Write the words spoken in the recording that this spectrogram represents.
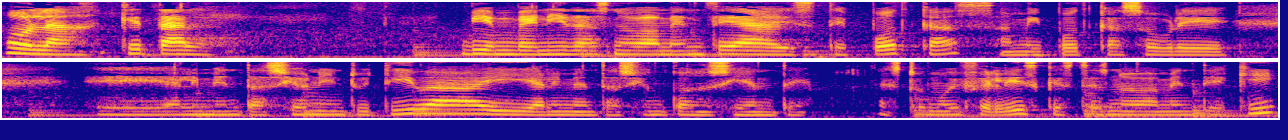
Hola, ¿qué tal? Bienvenidas nuevamente a este podcast, a mi podcast sobre eh, alimentación intuitiva y alimentación consciente. Estoy muy feliz que estés nuevamente aquí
